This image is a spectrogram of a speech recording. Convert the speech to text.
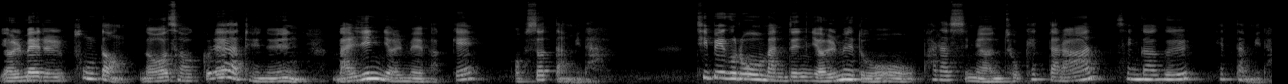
열매를 풍덩 넣어서 끓여야 되는 말린 열매밖에 없었답니다. 티백으로 만든 열매도 팔았으면 좋겠다란 생각을 했답니다.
